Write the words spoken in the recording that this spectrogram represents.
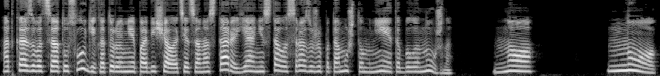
Отказываться от услуги, которую мне пообещал отец Анастары, я не стала сразу же потому, что мне это было нужно. Но... Но...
